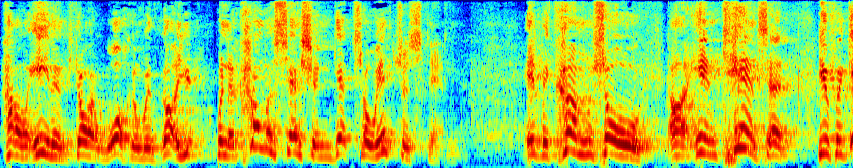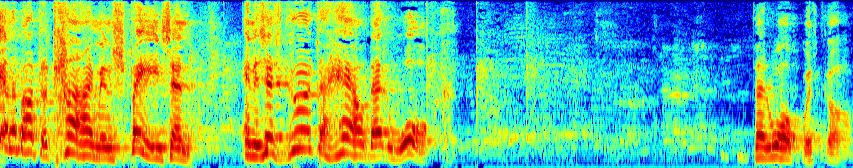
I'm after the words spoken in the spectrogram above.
how Enoch started walking with God. You, when the conversation gets so interesting, it becomes so uh, intense that you forget about the time and space, and, and it's just good to have that walk that walk with God.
